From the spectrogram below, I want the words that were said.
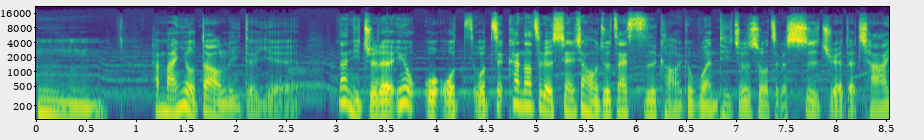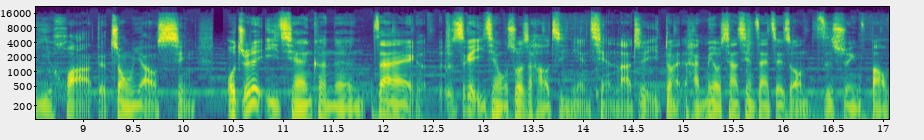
嗯，还蛮有道理的耶。那你觉得，因为我我我在看到这个现象，我就在思考一个问题，就是说这个视觉的差异化的重要性。我觉得以前可能在这个以前我说的是好几年前啦，这一段还没有像现在这种资讯爆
